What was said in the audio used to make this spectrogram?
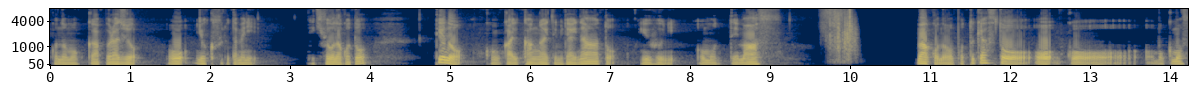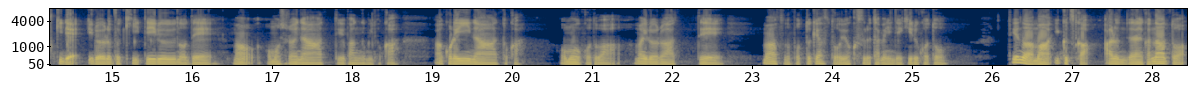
このモックアップラジオを良くするためにできそうなことっていうのを今回考えてみたいなというふうに思ってます。まあこのポッドキャストをこう僕も好きでいろいろと聞いているので、まあ面白いなーっていう番組とか、あ、これいいなーとか思うことはまあいろいろあって、まあそのポッドキャストを良くするためにできることっていうのはまあいくつかあるんじゃないかなとは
